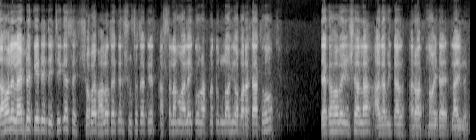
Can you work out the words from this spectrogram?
তাহলে লাইভটা কেটে দিই, ঠিক আছে? সবাই ভালো থাকেন, সুস্থ থাকেন। আসসালামু আলাইকুম রহমতুল্লাহ দেখা হবে ইনশাল্লাহ আগামীকাল রাত নয়টায় লাইভে।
